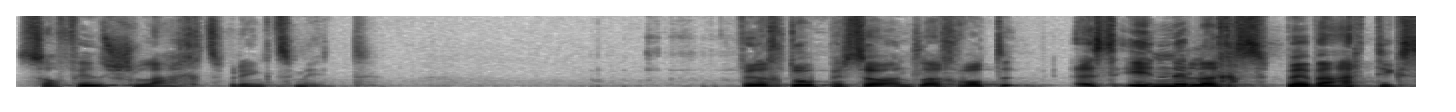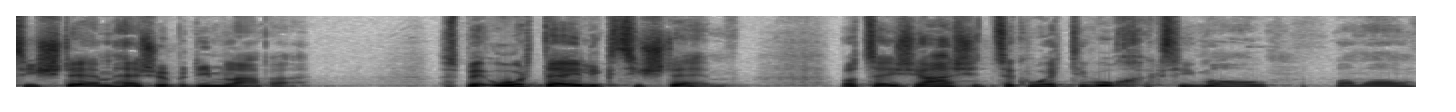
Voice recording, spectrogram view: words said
So viel Schlechtes bringt es mit. Vielleicht du persönlich, wo du ein innerliches Bewertungssystem hast über dein Leben. Ein Beurteilungssystem. Wo du sagst, ja, es war jetzt eine gute Woche. Mal, mal, mal.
